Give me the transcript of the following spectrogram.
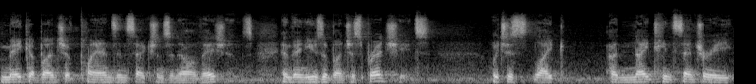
make a bunch of plans and sections and elevations, and then use a bunch of spreadsheets, which is like a 19th century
